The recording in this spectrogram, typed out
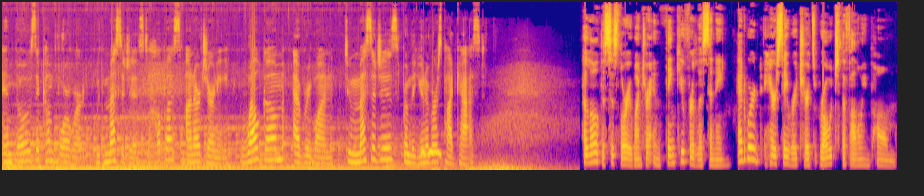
and those that come forward with messages to help us on our journey. Welcome, everyone, to Messages from the Universe podcast. Hello, this is Laurie Wondra, and thank you for listening. Edward Hersey Richards wrote the following poem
